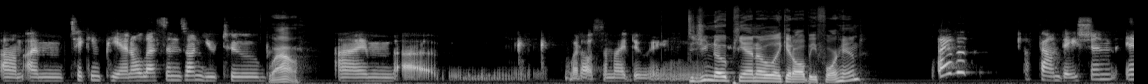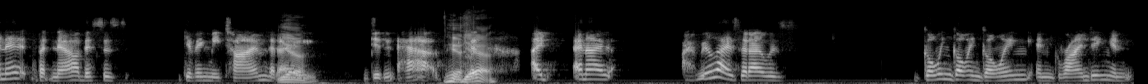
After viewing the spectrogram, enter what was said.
Um, I'm taking piano lessons on YouTube. Wow. I'm. Uh, what else am I doing? Did you know piano like at all beforehand? I have a, a foundation in it, but now this is giving me time that Yeah. I didn't have. Yeah. Yeah. I and I I realized that I was going, going, going and grinding in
